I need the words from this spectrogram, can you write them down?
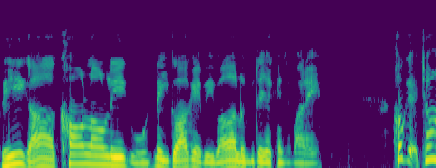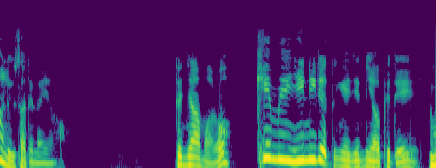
ဘေးကခေါင်းလောင်းလေးကိုနှိပ်သွားခဲ့ပေးပါလို့မြတ်ရခင်ချင်ပါတယ်ဟုတ်ကဲ့အကြောင်းအရင်းစတင်လိုက်အောင်တညမှာတော့ခင်မင်းရင်းနှီးတဲ့တငယ်ချင်းနှစ်ယောက်ဖြစ်တဲ့လူ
